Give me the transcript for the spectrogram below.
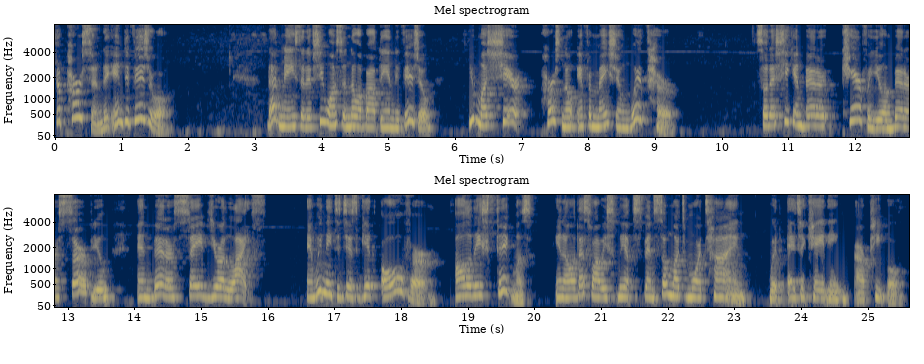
the person, the individual. That means that if she wants to know about the individual, you must share personal information with her so that she can better care for you and better serve you and better save your life. And we need to just get over all of these stigmas. You know, that's why we, we have to spend so much more time with educating our people.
